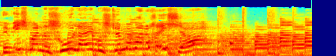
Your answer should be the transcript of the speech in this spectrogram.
Wenn ich meine Schuhe leihe, bestimme immer noch ich, ja?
